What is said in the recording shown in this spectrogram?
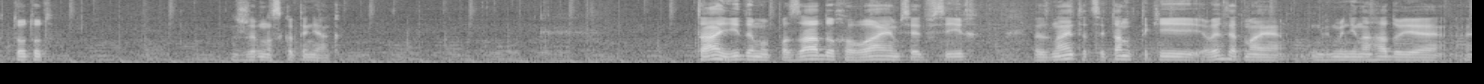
хто тут жирна скотиняка. Та їдемо позаду, ховаємося від всіх. Ви знаєте, цей танк такий вигляд має. Він мені нагадує, е,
